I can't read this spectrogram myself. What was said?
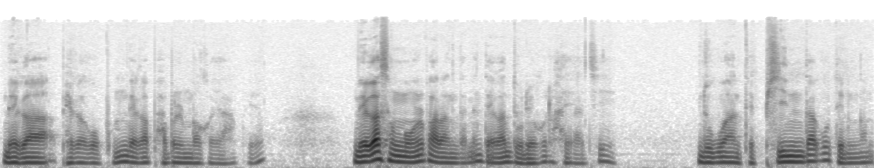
내가 배가 고프면 내가 밥을 먹어야 하고요. 내가 성공을 바란다면 내가 노력을 해야지 누구한테 빈다고 되는 건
